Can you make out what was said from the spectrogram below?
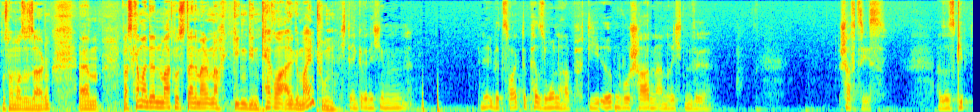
muss man mal so sagen. Ähm, was kann man denn, Markus, deiner Meinung nach gegen den Terror allgemein tun? Ich denke, wenn ich ein, eine überzeugte Person habe, die irgendwo Schaden anrichten will, schafft sie es. Also es gibt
